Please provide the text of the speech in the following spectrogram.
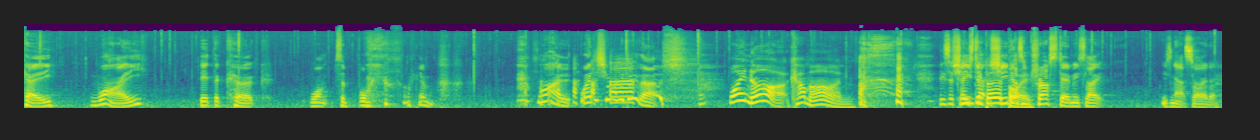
Okay. Why did the cook want to boil him? Why? Why did she want to do that? Why not? Come on. He's a she tasty bird she boy. doesn't trust him. He's like, he's an outsider.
